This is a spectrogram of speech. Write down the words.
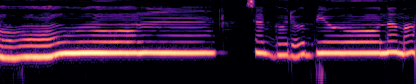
ഓം സദ്ഗുരുഭ്യോ നമ.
